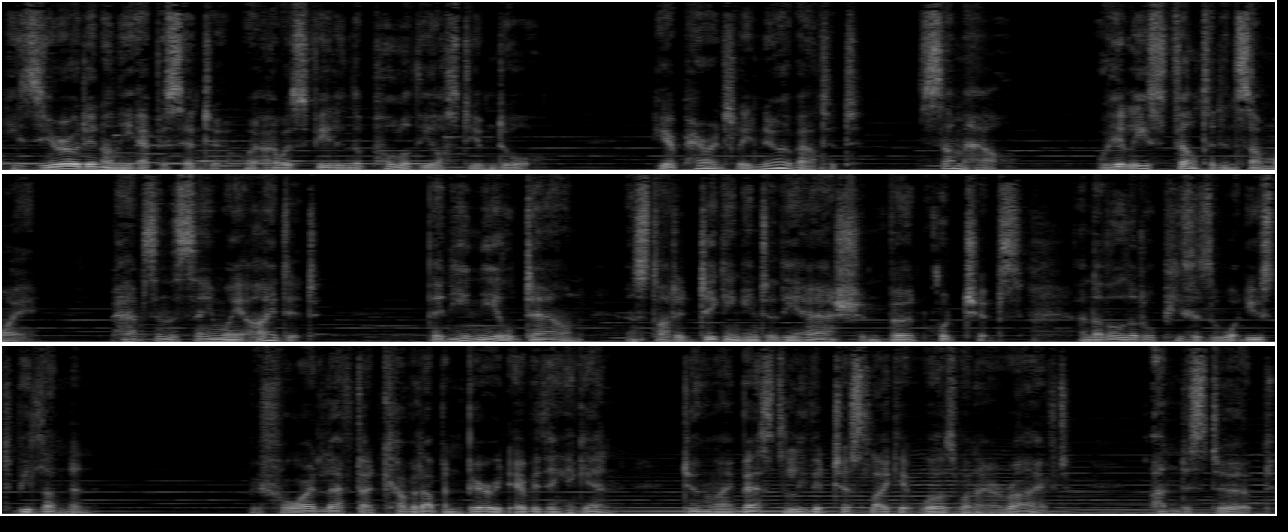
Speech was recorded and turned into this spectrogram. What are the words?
He zeroed in on the epicenter where I was feeling the pull of the ostium door. He apparently knew about it, somehow, or he at least felt it in some way, perhaps in the same way I did. Then he kneeled down and started digging into the ash and burnt wood chips and other little pieces of what used to be London. Before I'd left, I'd covered up and buried everything again, doing my best to leave it just like it was when I arrived, undisturbed.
